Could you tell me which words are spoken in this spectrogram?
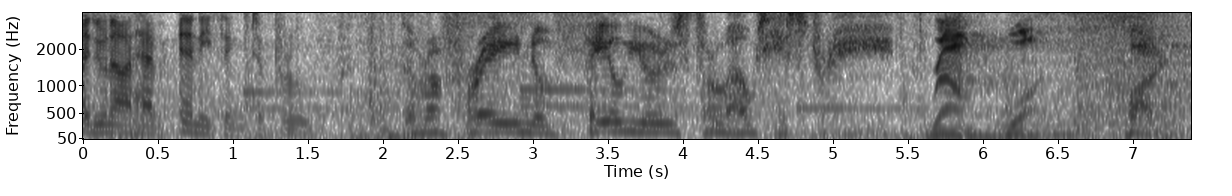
I do not have anything to prove. The refrain of failures throughout history. Round one. Fight.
